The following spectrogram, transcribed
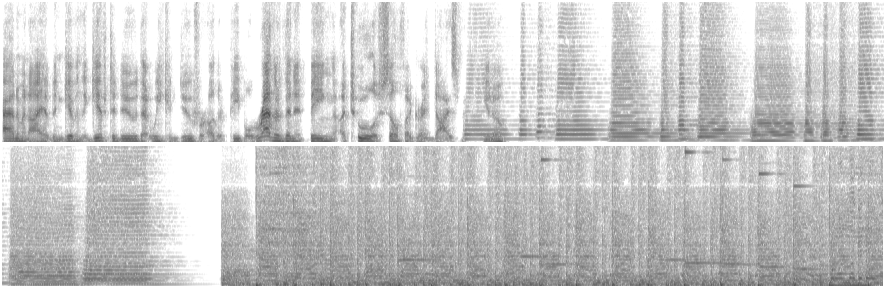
Adam and I have been given the gift to do that we can do for other people rather than it being a tool of self aggrandizement, you know? Born like a noise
